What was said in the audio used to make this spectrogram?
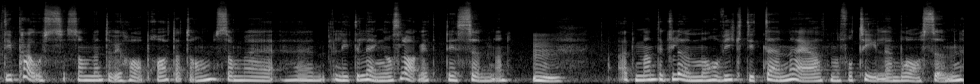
Viktig paus som inte vi har pratat om, som är eh, lite längre slaget, det är sömnen. Mm. Att man inte glömmer hur viktigt den är, att man får till en bra sömn.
